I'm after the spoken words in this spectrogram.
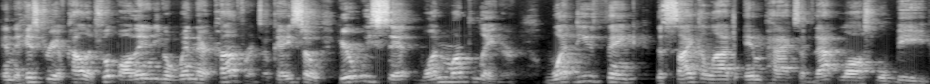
in the history of college football, they didn't even win their conference. Okay, so here we sit one month later. What do you think the psychological impacts of that loss will be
